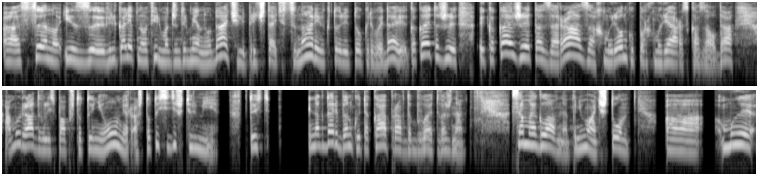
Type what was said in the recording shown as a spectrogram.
э, сцену из великолепного фильма «Джентльмены удачи» или перечитайте сценарий Виктории Токаревой, да, какая-то же, какая же это зараза, хмыренку упыря рассказал, да, а мы радовались, пап, что ты не умер, а что ты сидишь в тюрьме. То есть Иногда ребенку и такая правда бывает важна. Самое главное понимать, что а, мы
